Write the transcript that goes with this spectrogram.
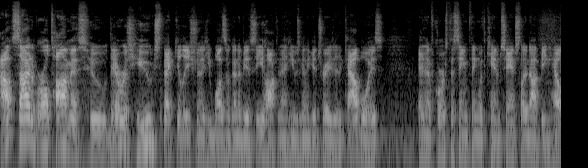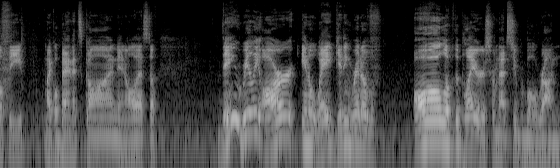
outside of Earl Thomas who there was huge speculation that he wasn't going to be a Seahawk and that he was going to get traded to the Cowboys and of course the same thing with Kam Chancellor not being healthy Michael Bennett's gone and all that stuff they really are in a way getting rid of all of the players from that Super Bowl run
